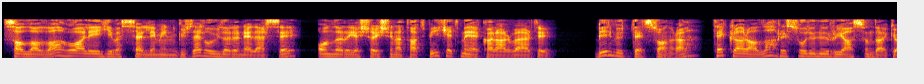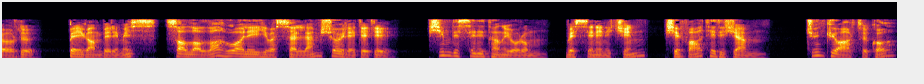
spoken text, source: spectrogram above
sallallahu aleyhi ve sellemin güzel huyları nelerse onları yaşayışına tatbik etmeye karar verdi. Bir müddet sonra tekrar Allah Resulü'nü rüyasında gördü. Peygamberimiz sallallahu aleyhi ve sellem şöyle dedi. Şimdi seni tanıyorum ve senin için şefaat edeceğim. Çünkü artık o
